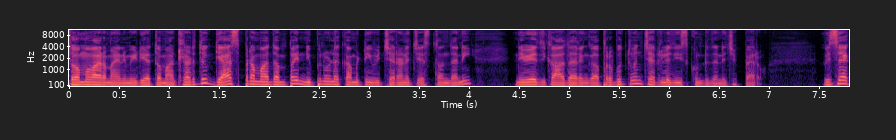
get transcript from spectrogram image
సోమవారం ఆయన మీడియాతో మాట్లాడుతూ గ్యాస్ ప్రమాదంపై నిపుణుల కమిటీ విచారణ చేస్తోందని నివేదిక ఆధారంగా ప్రభుత్వం చర్యలు తీసుకుంటుందని చెప్పారు. విశాఖ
